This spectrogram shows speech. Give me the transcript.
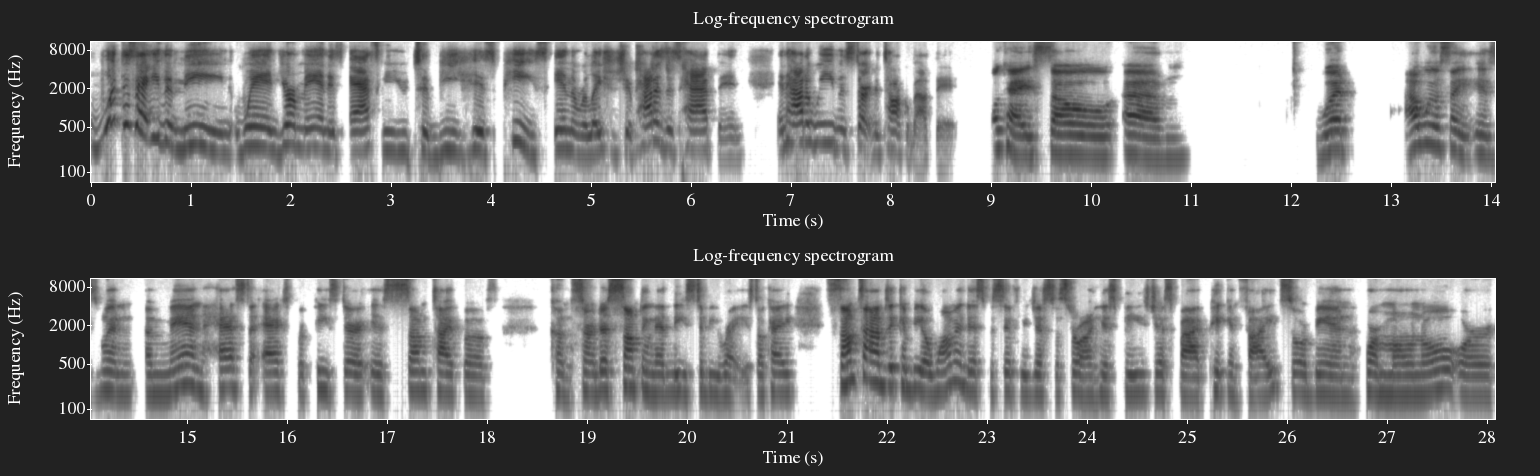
what does that even mean when your man is asking you to be his piece in the relationship? How does this happen? And how do we even start to talk about that? Okay, so um what I will say is when a man has to ask for peace, there is some type of concern. There's something that needs to be raised. Okay. Sometimes it can be a woman that's specifically just destroying his peace just by picking fights or being hormonal or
